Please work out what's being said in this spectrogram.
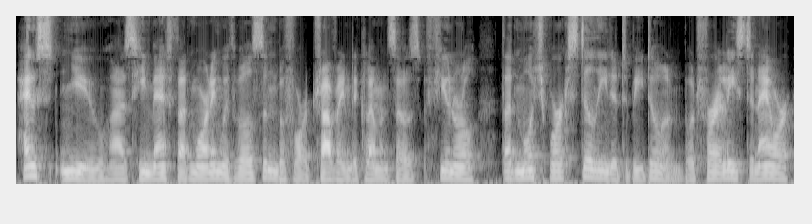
House knew, as he met that morning with Wilson before travelling to Clemenceau's funeral, that much work still needed to be done, but for at least an hour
